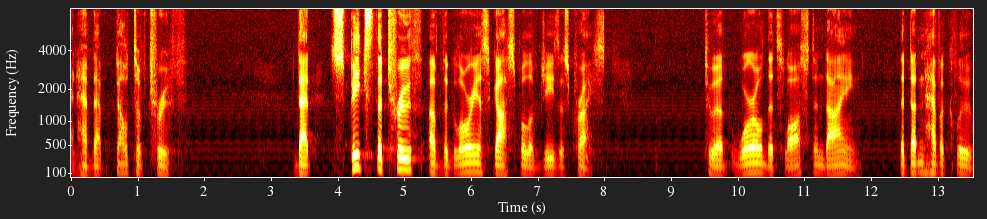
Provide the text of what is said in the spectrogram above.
and have that belt of truth that speaks the truth of the glorious gospel of Jesus Christ to a world that's lost and dying, that doesn't have a clue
